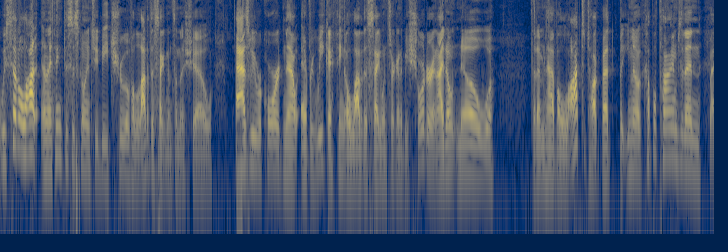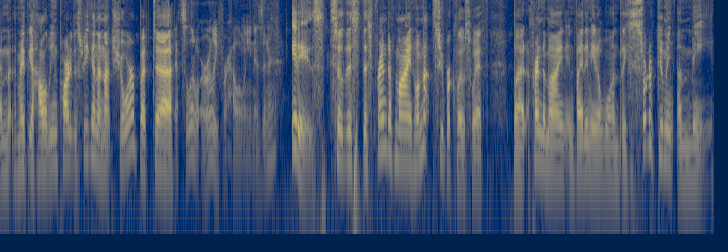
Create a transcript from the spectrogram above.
we said a lot, and I think this is going to be true of a lot of the segments on the show. As we record now every week, I think a lot of the segments are going to be shorter, and I don't know that I'm going to have a lot to talk about, but, you know, a couple times, and then um, there might be a Halloween party this weekend, I'm not sure, but uh, That's a little early for Halloween, isn't it? it is. So this this friend of mine, who I'm not super close with, but a friend of mine invited me to one, but he's sort of doing a me,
